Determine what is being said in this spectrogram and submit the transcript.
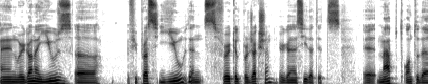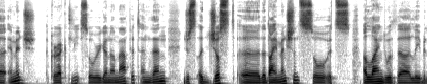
And we're gonna use, uh, if you press U, then spherical projection, you're gonna see that it's uh, mapped onto the image correctly so we're gonna map it and then just adjust uh, the dimensions so it's aligned with the label.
